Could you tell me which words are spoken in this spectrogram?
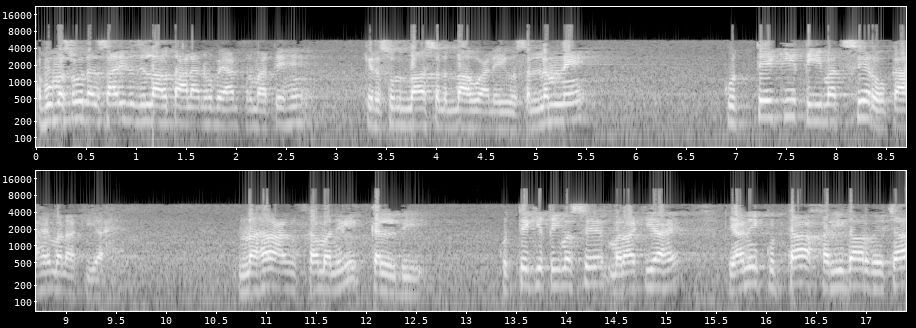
ابو مسعود انصاری رضی اللہ تعالیٰ عنہ بیان فرماتے ہیں کہ رسول اللہ صلی اللہ علیہ وسلم نے کتے کی قیمت سے روکا ہے، منع کیا ہے۔ نہا ثمن کلبی۔ کتے کی قیمت سے منع کیا ہے یعنی کتا خریدا اور بیچا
